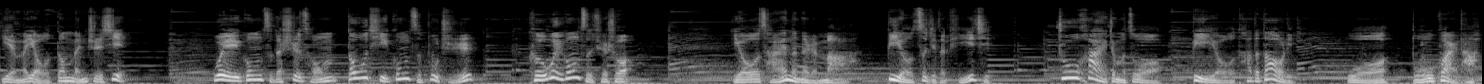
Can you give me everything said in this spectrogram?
也没有登门致谢。魏公子的侍从都替公子不值。可魏公子却说：“有才能的人嘛，必有自己的脾气。朱亥这么做，必有他的道理，我不怪他。”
